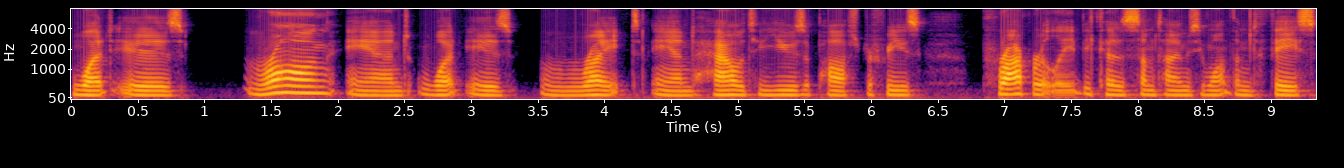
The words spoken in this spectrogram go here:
what is wrong and what is right, and how to use apostrophes properly, because sometimes you want them to face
